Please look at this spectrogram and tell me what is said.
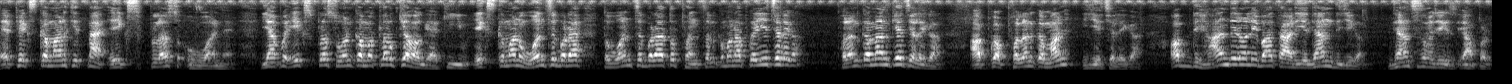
F X का मान कितना है? एक्स प्लस वन है। यहाँ पर एक्स प्लस वन का मतलब क्या हो गया कि एक्स का मान वन से बड़ा है तो वन से बड़ा तो फ़ंक्शन का मान आपका ये चलेगा। फलन का मान क्या चलेगा? आपका फलन का मान ये चलेगा। अब ध्यान देने वाली बात आ रही है, ध्यान दीजिएगा। ध्यान से समझिए यहाँ पर।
